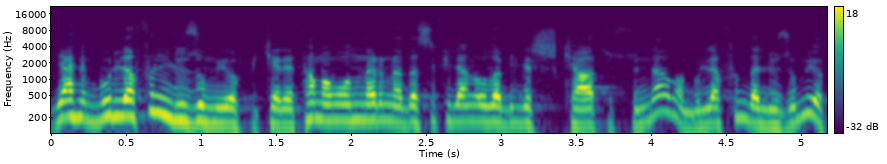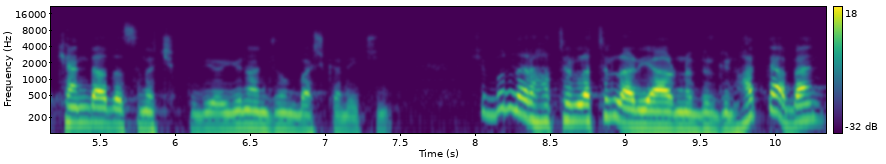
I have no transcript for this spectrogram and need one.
yani bu lafın lüzumu yok bir kere. Tamam onların adası falan olabilir kağıt üstünde ama bu lafın da lüzumu yok. Kendi adasına çıktı diyor Yunan Cumhurbaşkanı için. Şimdi bunları hatırlatırlar yarın öbür gün. Hatta ben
